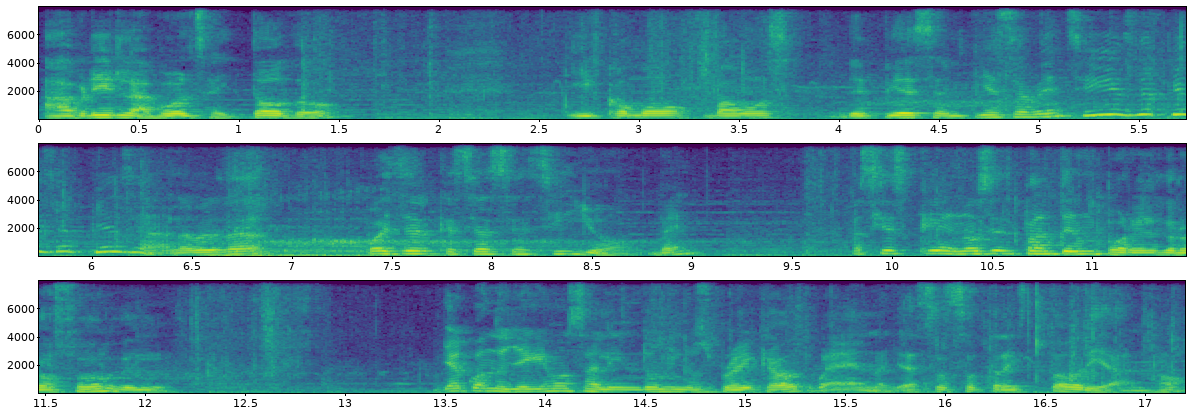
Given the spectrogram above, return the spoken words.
abrir la bolsa y todo. Y cómo vamos de pieza en pieza. Ven, sí, es de pieza en pieza. La verdad, Puede ser que sea sencillo, ¿ven? Así es que no se espanten por el grosor del... Ya cuando lleguemos al Indominus Breakout, bueno, ya eso es otra historia, ¿no?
